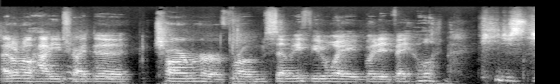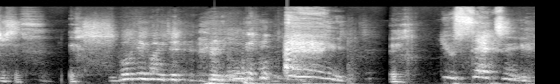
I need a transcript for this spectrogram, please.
I don't know how you tried to charm her from 70 feet away, but it failed. just, just. Look at my dick. Hey! You sexy!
